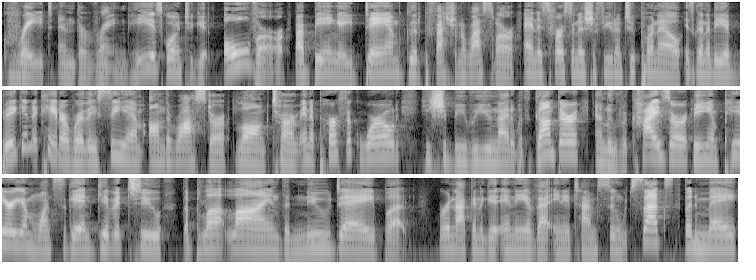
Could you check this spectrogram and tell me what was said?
great in the ring. He is going to get over by being a damn good professional wrestler, and his first initial feud in 2.0 is going to be a big indicator where they see him on the roster long term. In a perfect world, he should be reunited with Gunther and Ludwig Kaiser, be Imperium once again, give it to the Bloodline, the New Day, but we're not going to get any of that anytime soon, which sucks, but may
